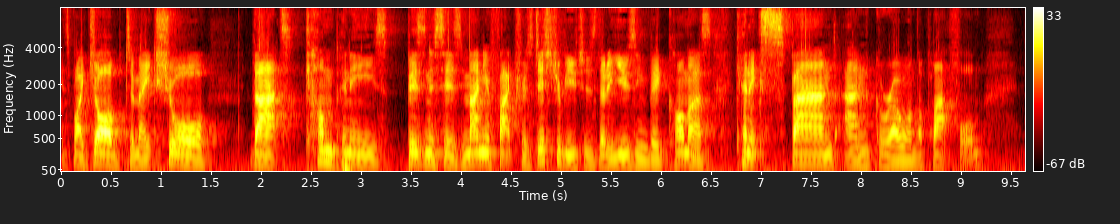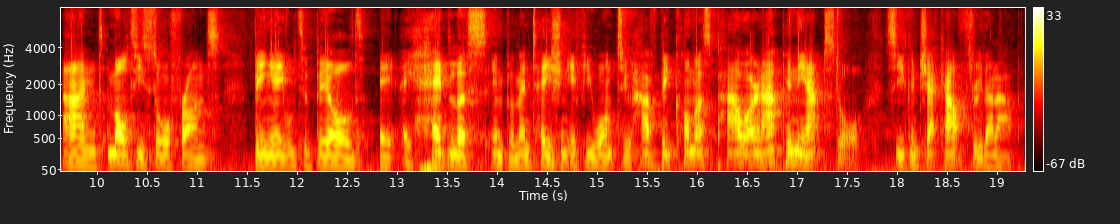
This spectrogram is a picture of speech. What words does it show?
it's my job to make sure that companies businesses, manufacturers, distributors that are using BigCommerce can expand and grow on the platform. And multi storefront, being able to build a, a, headless implementation if you want to, have BigCommerce power an app in the App Store so you can check out through that app,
